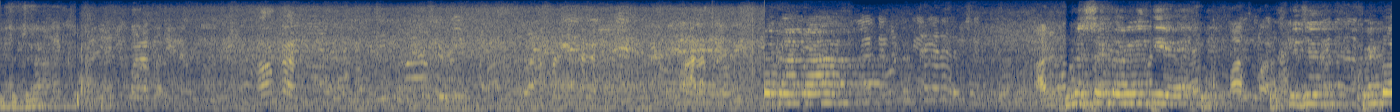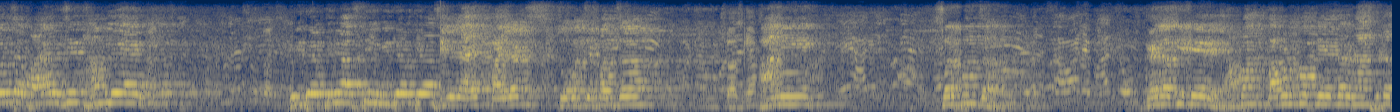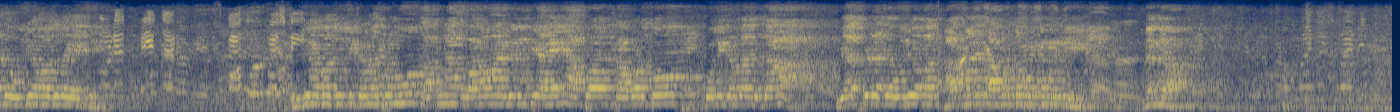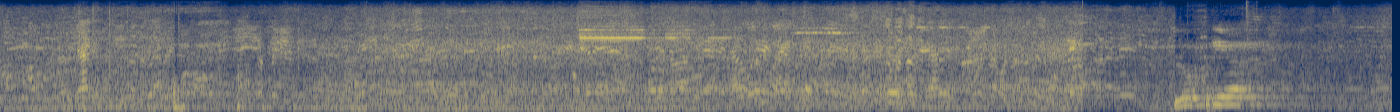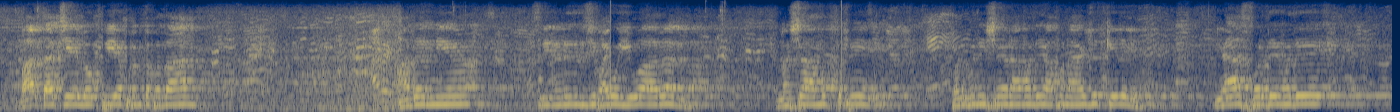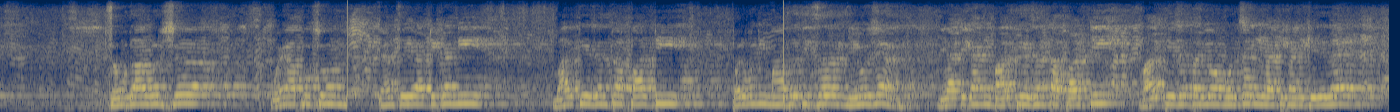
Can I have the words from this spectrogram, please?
सूचना? पुनश्च एकदा विनंती आहे की जे पेंडॉलच्या बाहेर जे थांबले आहेत विद्यार्थिनी असतील विद्यार्थी असतील. आहेत पायलट सोबतचे पंच. आणि सरपंच. कैलासी टेरे आपण ताबडतोब जे तर व्यासपीठाच्या उजव्या बाजूला यायचे. उजव्या बाजूची क्रमांक प्रमुख आपणास वारंवार विनंती आहे आपण ताबडतोब खोली क्रमांक दहा व्यासपीठाच्या उजव्या बाजू आतमध्ये ताबडतोब एकत्रित धन्यवाद. लोकप्रिय भारताचे लोकप्रिय पंतप्रधान आदरणीय श्री नरेंद्रजी भाऊ हो, युवा अरण नशामुक्त फेर परभणी शहरामध्ये आपण आयोजित केले. या स्पर्धेमध्ये चौदा वर्ष वयापासून त्यांचं या ठिकाणी भारतीय जनता पार्टी परभणी महापतीचं नियोजन या ठिकाणी भारतीय जनता पार्टी भारतीय जनता युवा मोर्चाने या ठिकाणी केलेलं आहे.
